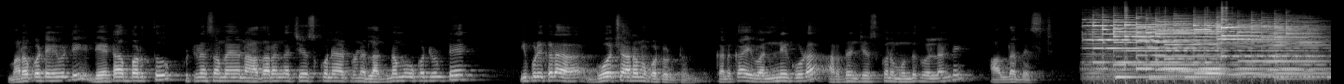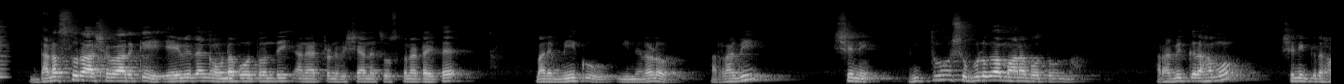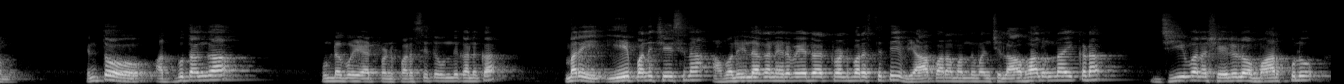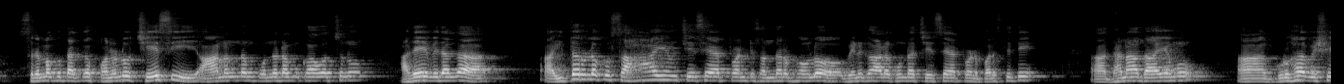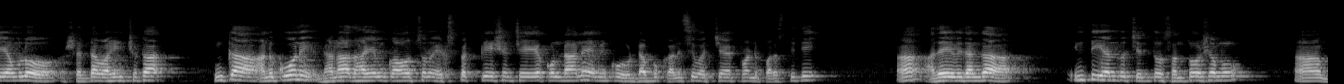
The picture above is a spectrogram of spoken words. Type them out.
మరొకటి ఏమిటి? డేట్ ఆఫ్ బర్త్ పుట్టిన సమయాన్ని ఆధారంగా చేసుకునేటువంటి లగ్నము ఒకటి ఉంటే ఇప్పుడు ఇక్కడ గోచారం ఒకటి ఉంటుంది. కనుక ఇవన్నీ కూడా అర్థం చేసుకుని ముందుకు వెళ్ళండి. All the best. ధనస్సు రాశి వారికి ఏ విధంగా ఉండబోతోంది అనేటువంటి విషయాన్ని చూసుకున్నట్టయితే మరి మీకు ఈ నెలలో రవి శని ఎంతో శుభులుగా మారబోతూ ఉన్నారు. రవిగ్రహము శనిగ్రహము ఎంతో అద్భుతంగా ఉండబోయేటువంటి పరిస్థితి ఉంది కనుక మరి ఏ పని చేసినా అవలీలగా నెరవేరేటువంటి పరిస్థితి వ్యాపారం అందు మంచి లాభాలు ఉన్నాయి ఇక్కడ జీవన శైలిలో మార్పులు శ్రమకు తగ్గ పనులు చేసి ఆనందం పొందడం కావచ్చును. అదేవిధంగా ఇతరులకు సహాయం చేసేటువంటి సందర్భంలో వెనుకాడకుండా చేసేటువంటి పరిస్థితి ధనాదాయము గృహ విషయంలో శ్రద్ధ వహించుట ఇంకా అనుకోని ధనాదాయం కావచ్చును ఎక్స్పెక్టేషన్ చేయకుండానే మీకు డబ్బు కలిసి వచ్చేటువంటి పరిస్థితి అదేవిధంగా ఇంటి అందు ఎంతో సంతోషము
